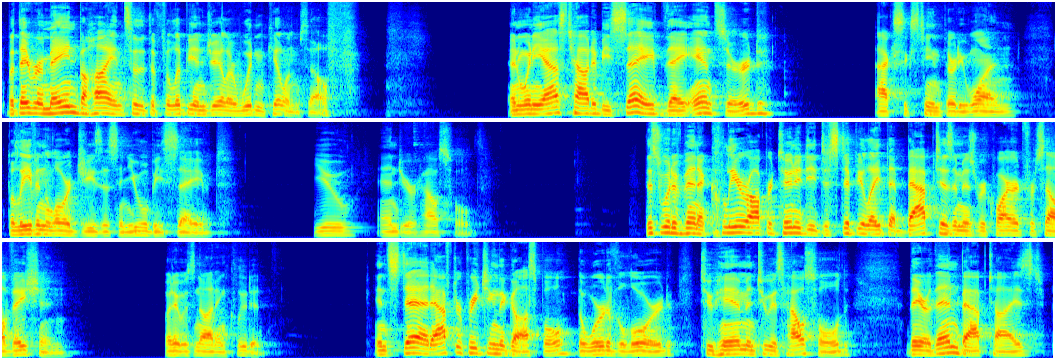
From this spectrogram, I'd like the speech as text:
but they remained behind so that the Philippian jailer wouldn't kill himself. And when he asked how to be saved, they answered, Acts 16:31, believe in the Lord Jesus and you will be saved, you and your household. This would have been a clear opportunity to stipulate that baptism is required for salvation, but it was not included. Instead, after preaching the gospel, the word of the Lord, to him and to his household, they are then baptized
